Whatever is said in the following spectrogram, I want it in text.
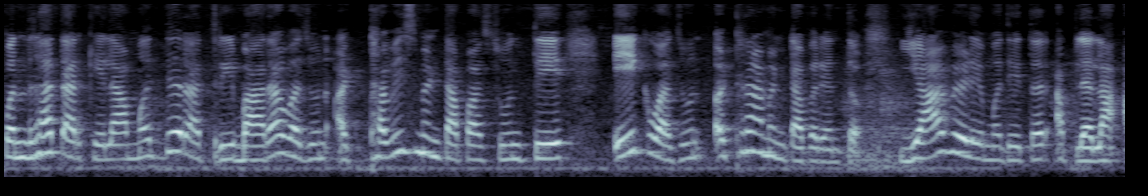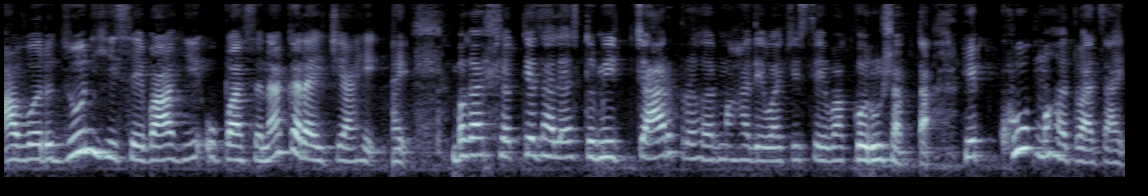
पंधरा तारखेला मध्यरात्री बारा वाजून अठ्ठावीस मिनिटापासून ते एक वाजून अठरा मिनिटापर्यंत. या वेळेमध्ये तर आपल्याला आवर्जून ही सेवा ही उपासना करायची आहे. आहे. बघा शक्य झाल्यास तुम्ही चार प्रहर महादेवाची सेवा करू शकता. हे खूप महत्त्वाचं आहे.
